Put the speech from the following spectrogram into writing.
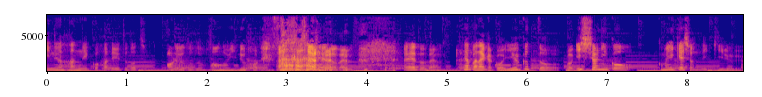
犬派猫派で言うとどっちなんですか？ありがとうございます。あの犬派です。ありがとうございます。ありがとうございます。やっぱなんかこう言うことをこう一緒にこうコミュニケーションできる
